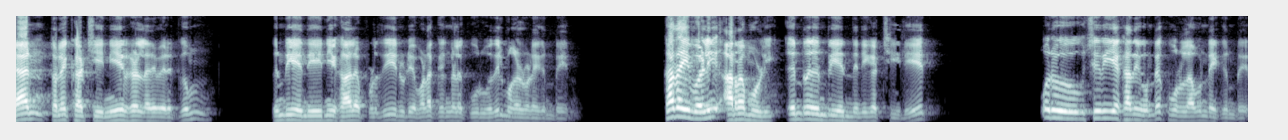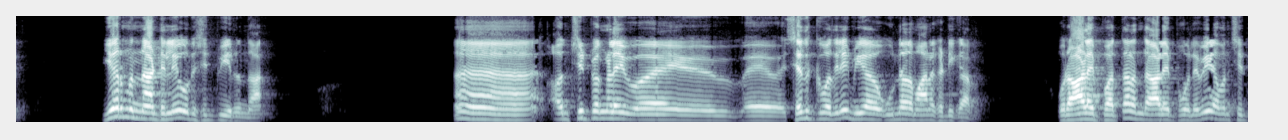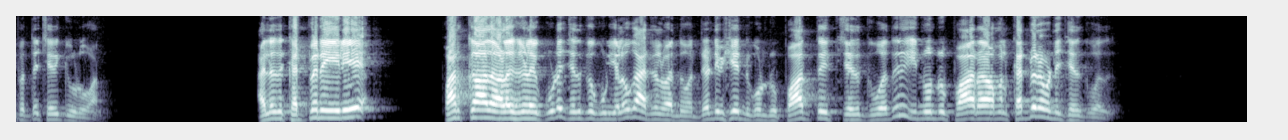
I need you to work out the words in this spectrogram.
Don தொலைக்காட்சி நேயர்கள் அனைவருக்கும் இன்றைய இந்த இனிய காலப்பொழுது என்னுடைய வணக்கங்களை கூறுவதில் மகிழ்வடைகின்றேன். கதை வழி அறமொழி என்ற இன்றைய இந்த நிகழ்ச்சியிலே ஒரு சிறிய கதை ஒன்றை கூறலாம் நினைக்கின்றேன். ஜெர்மன் நாட்டிலே ஒரு சிற்பி இருந்தான். அவன் சிற்பங்களை செதுக்குவதிலே மிக உன்னதமான கட்டிக்காரன். ஒரு ஆளை பார்த்தால் அந்த ஆளை போலவே அவன் சிற்பத்தை செதுக்கி விடுவான். அல்லது கற்பனையிலே பார்க்காத அழகுகளை கூட செதுக்கக்கூடிய அளவுக்கு ஆற்றல் வந்தவன் ரெண்டு விஷயம் ஒன்று பார்த்து செதுக்குவது இன்னொன்று பாராமல் கற்பனை பண்ணி செதுக்குவது.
